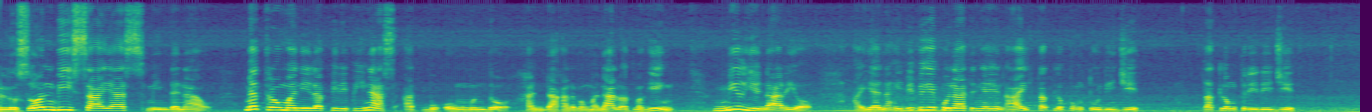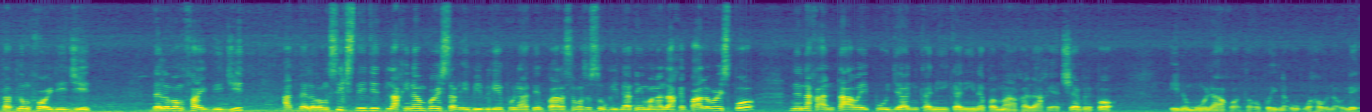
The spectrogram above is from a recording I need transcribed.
Luzon, Visayas, Mindanao, Metro Manila, Pilipinas, at buong mundo. Handa ka na bang manalo at maging milyonaryo? Ayan, ang ibibigay po natin ngayon ay tatlong 2 digit, tatlong 3 digit, tatlong 4 digit, dalawang 5 digit, at dalawang 6 digit lucky numbers ang ibibigay po natin para sa masusugid nating mga lucky followers po na nakaantaway po dyan kani-kanina pa mga kalaki. At syempre po, inom muna ako at ako po'y nauuhaw na uli.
